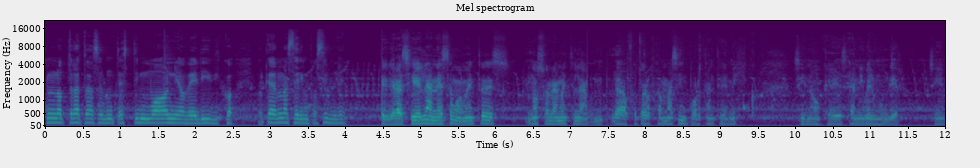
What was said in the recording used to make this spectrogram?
No trato de hacer un testimonio verídico, porque además sería imposible. Graciela en este momento es no solamente la, la fotógrafa más importante de México, sino que es a nivel mundial. Yo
